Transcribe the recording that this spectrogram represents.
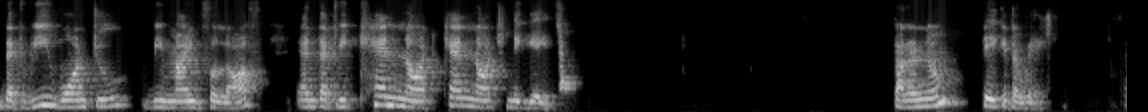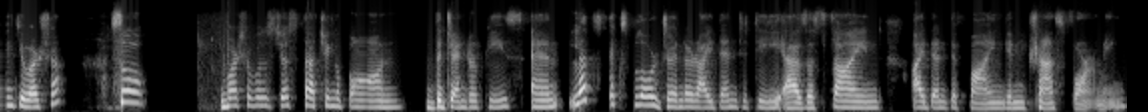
that we want to be mindful of and that we cannot, cannot negate. Taranum? take it away. Thank you, Varsha. So, Varsha was just touching upon the gender piece, and let's explore gender identity as assigned, identifying, and transforming.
